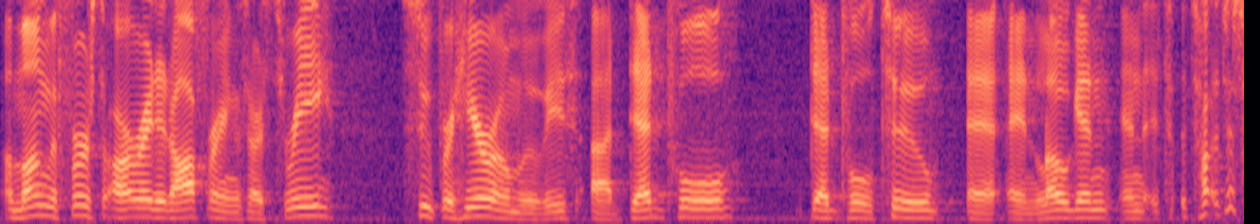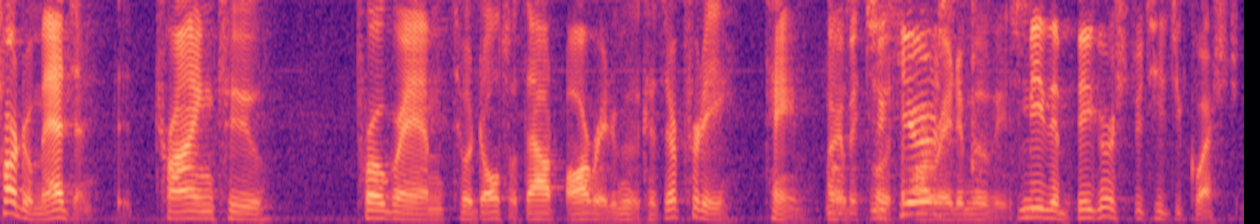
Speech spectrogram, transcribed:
Among the first R rated offerings are three superhero movies uh, Deadpool, Deadpool 2, and, and Logan. And it's, it's, hard- it's just hard to imagine trying to program to adults without R rated movies because they're pretty tame. Okay, Most, so most R rated movies. To me, the bigger strategic question,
